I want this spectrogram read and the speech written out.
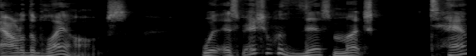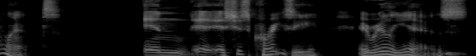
out of the playoffs, with especially with this much talent. And it's just crazy. It really is.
